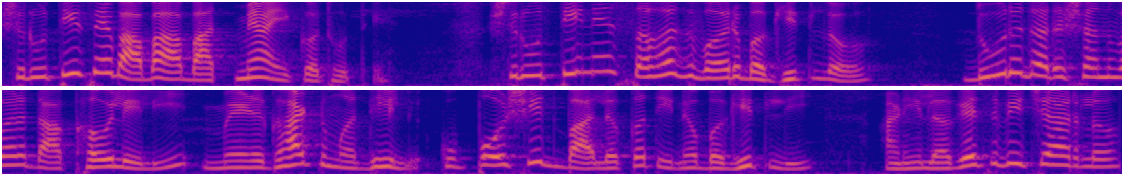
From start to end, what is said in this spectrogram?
श्रुतीचे बाबा बातम्या ऐकत होते. श्रुतीने सहज वर बघितलं दूरदर्शनवर दाखवलेली मेळघाटमधील कुपोषित बालकं तिनं बघितली आणि लगेच विचारलं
